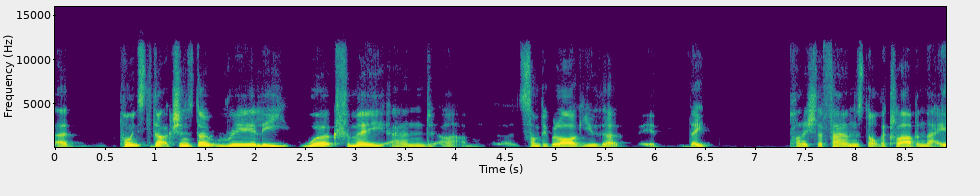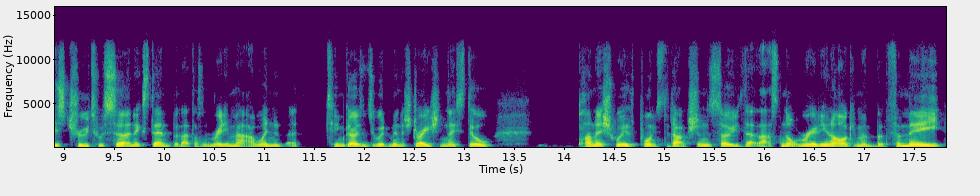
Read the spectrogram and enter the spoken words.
Uh, points deductions don't really work for me, and um, some people argue that it, they punish the fans, not the club. And that is true to a certain extent, but that doesn't really matter when a team goes into administration. They still punish with points deductions. So that, that's not really an argument. But for me,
